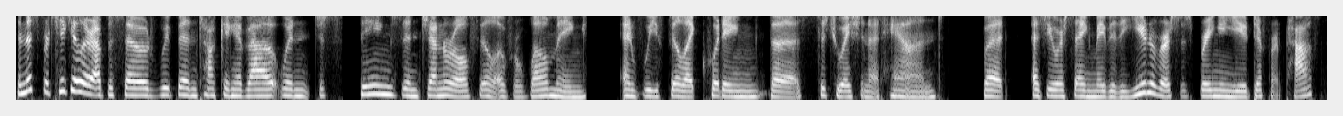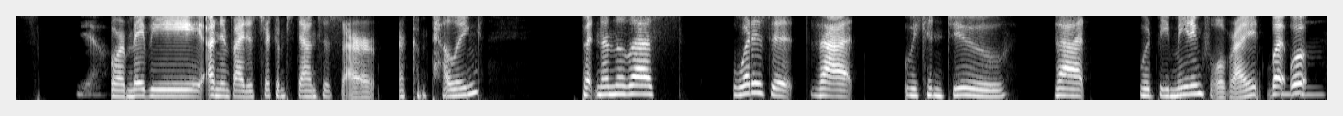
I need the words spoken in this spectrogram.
In this particular episode, we've been talking about when just things in general feel overwhelming and we feel like quitting the situation at hand. But as you were saying, maybe the universe is bringing you different paths. Yeah. Or maybe uninvited circumstances are, are compelling. But nonetheless, what is it that we can do that would be meaningful, right? But mm-hmm. what,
